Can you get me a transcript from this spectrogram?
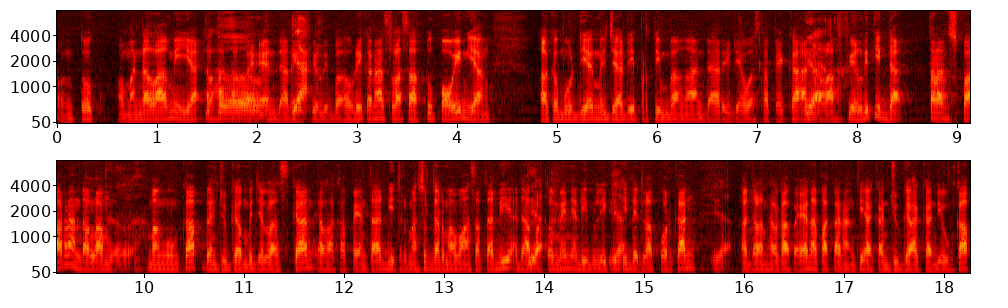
untuk mendalami ya LHKPN dari Ya. Firly Bahuri. Karena salah satu poin yang kemudian menjadi pertimbangan dari Dewas KPK Ya. adalah Firly tidak transparan dalam mengungkap dan juga menjelaskan LHKPN tadi. Termasuk Dharma Wangsa tadi ada Ya. apartemen yang dimiliki Ya. tidak dilaporkan Ya. uh, dalam LKPN apakah nanti akan juga akan diungkap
